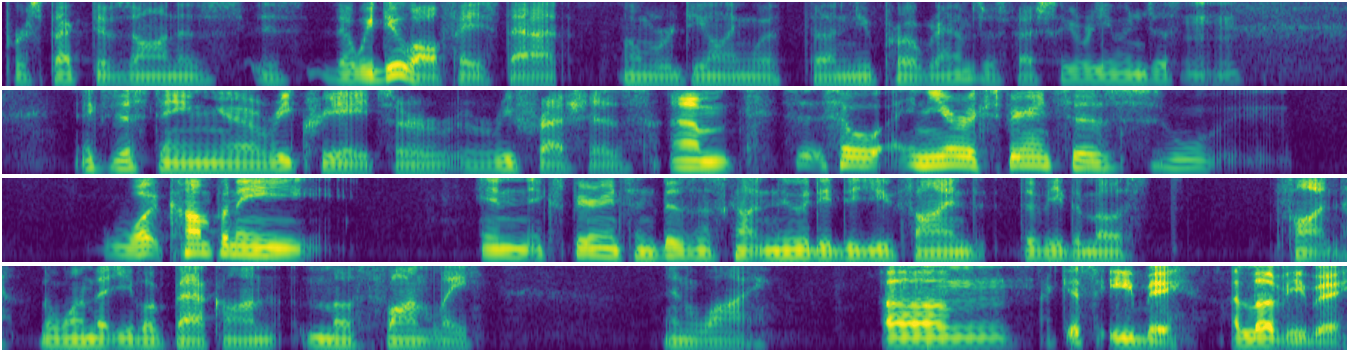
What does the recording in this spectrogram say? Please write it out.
perspectives on is is that we do all face that when we're dealing with uh, new programs, especially, or even just mm-hmm. existing uh, recreates or refreshes. Um, so, so, in your experiences, what company in experience in business continuity did you find to be the most fun? The one that you look back on most fondly, and why? Um, I guess eBay. I love eBay.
